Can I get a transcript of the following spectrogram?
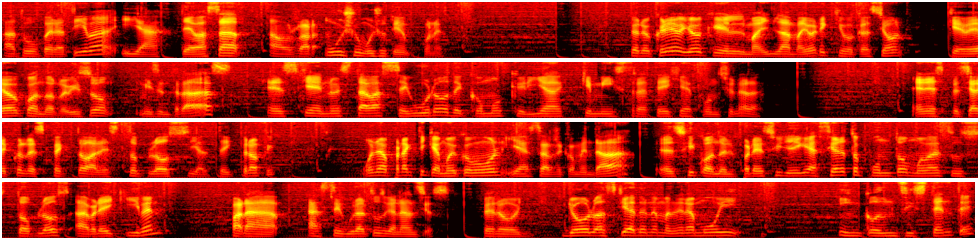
a tu operativa y ya, te vas a ahorrar mucho, mucho tiempo con esto. Pero creo yo que la mayor equivocación que veo cuando reviso mis entradas es que no estaba seguro de cómo quería que mi estrategia funcionara. En especial con respecto al stop loss y al take profit. Una práctica muy común y hasta recomendada es que cuando el precio llegue a cierto punto muevas tus stop loss a break even para asegurar tus ganancias. Pero yo lo hacía de una manera muy inconsistente.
